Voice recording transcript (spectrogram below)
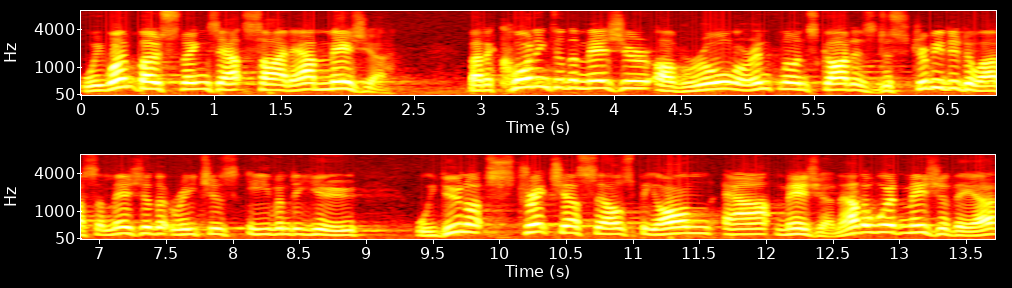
we won't boast things outside our measure but according to the measure of rule or influence God has distributed to us, a measure that reaches even to you, we do not stretch ourselves beyond our measure. Now, the word measure there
